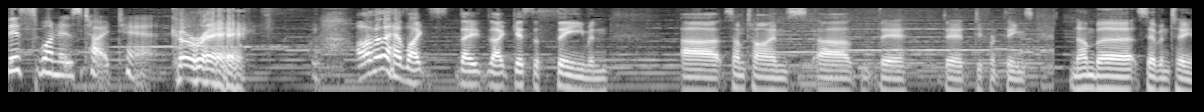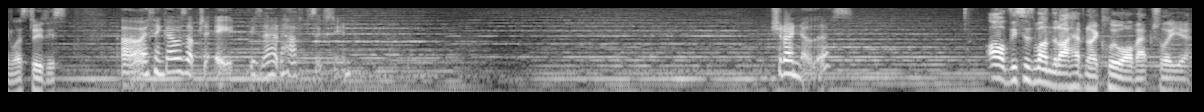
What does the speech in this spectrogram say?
This one is Titanic. Correct. I love how they have like they like guess the theme and uh, sometimes uh, they're they're different things. Number seventeen. Let's do this. Oh, I think I was up to 8 because I had half of 16. Should I know this? Oh, this is one that I have no clue of. Actually, yeah,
